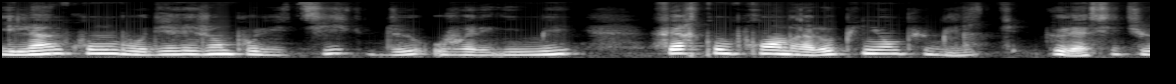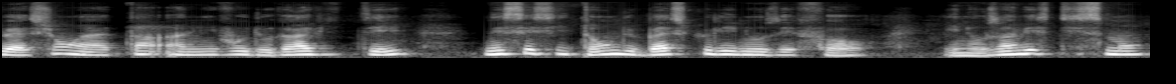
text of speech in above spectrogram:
il incombe aux dirigeants politiques de, faire comprendre à l'opinion publique que la situation a atteint un niveau de gravité nécessitant de basculer nos efforts et nos investissements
